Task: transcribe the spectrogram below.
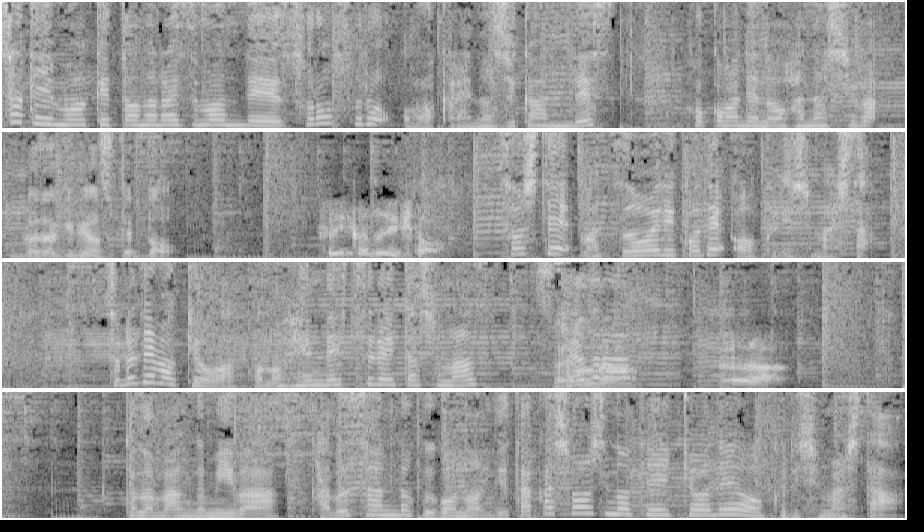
さて、マーケットアナライズマンデー、そろそろお別れの時間です。ここまでのお話は、岡崎亮介と、追加随と、そして松尾恵理子でお送りしました。それでは今日はこの辺で失礼いたします。さようなら。さようなら。この番組は株365の豊か商事の提供でお送りしました。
